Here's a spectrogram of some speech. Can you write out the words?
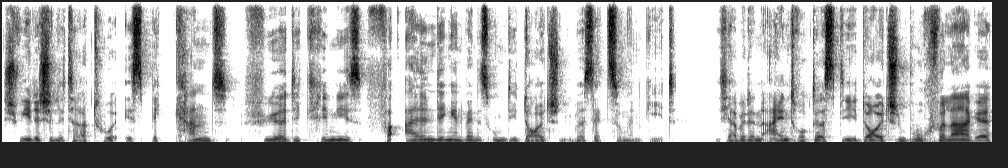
Schwedische Literatur ist bekannt für die Krimis, vor allen Dingen, wenn es um die deutschen Übersetzungen geht. Ich habe den Eindruck, dass die deutschen Buchverlage,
